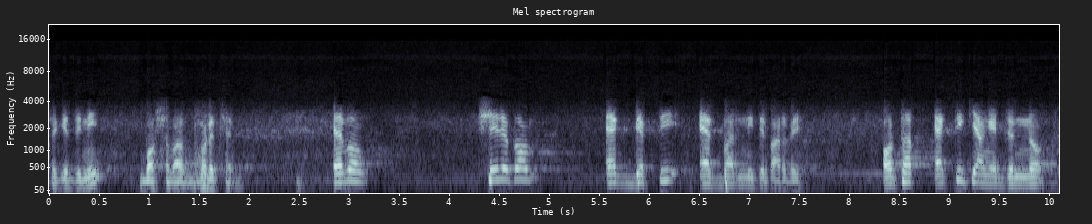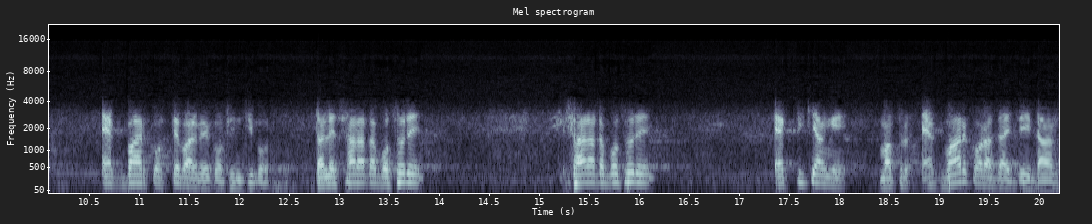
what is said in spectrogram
থেকে যিনি বর্ষাবাস ধরেছেন। এবং সেরকম এক ব্যক্তি একবার নিতে পারবে, অর্থাৎ একটি ক্যাংয়ের জন্য একবার করতে পারবে কঠিন জীবন। তাহলে সারাটা বছরে সারাটা বছরে একটি ক্যাঙে মাত্র একবার করা যায় যে দান,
